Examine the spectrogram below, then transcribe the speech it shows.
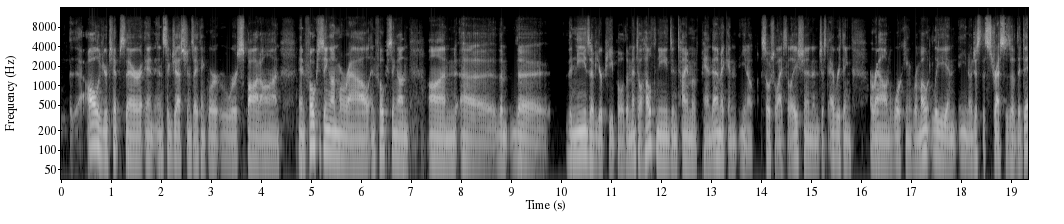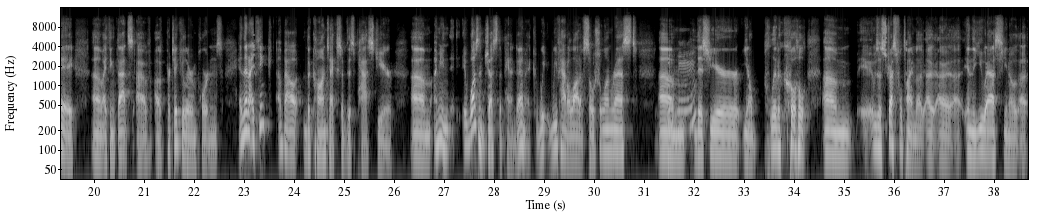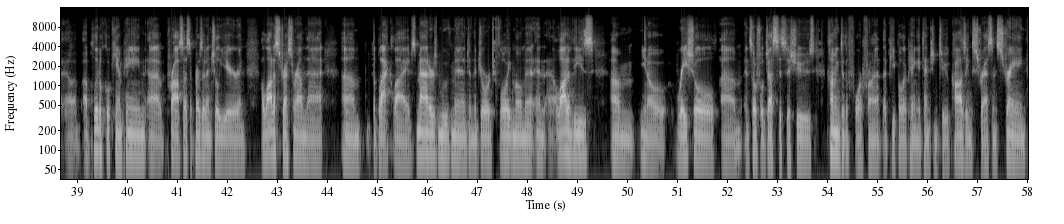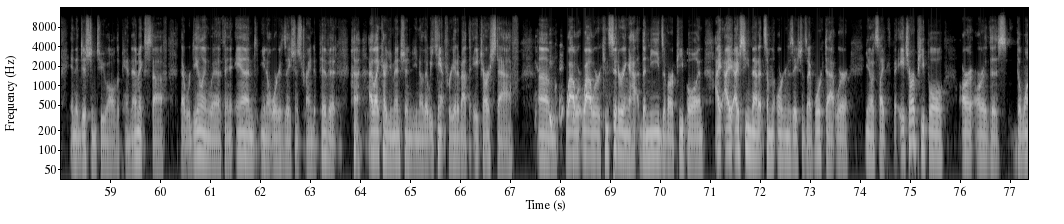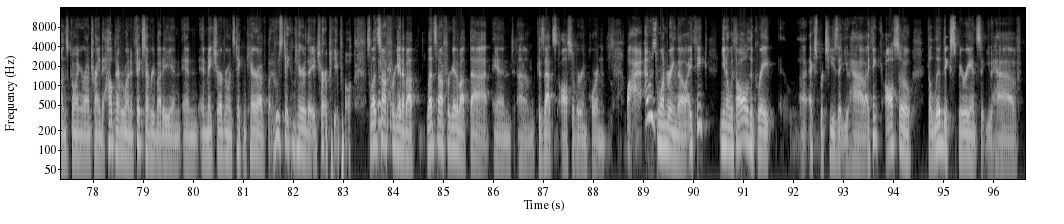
all of your tips there and, and suggestions. I think were were spot on, and focusing on morale and focusing on on uh, the the the needs of your people, the mental health needs in time of pandemic and you know social isolation and just everything around working remotely and you know just the stresses of the day. Um, I think that's of, of particular importance. And then I think about the context of this past year. Um, I mean, it wasn't just the pandemic. We we've had a lot of social unrest um, mm-hmm. this year. You know, political. Um, it was a stressful time uh, uh, uh, in the U.S. You know, a, a political campaign uh, process, a presidential year, and a lot of stress around that. Um, the Black Lives Matters movement and the George Floyd moment, and a lot of these, um, you know, racial um, and social justice issues coming to the forefront that people are paying attention to, causing stress and strain, in addition to all the pandemic stuff that we're dealing with, and, and you know organizations trying to pivot. I like how you mentioned you know that we can't forget about the HR staff um, while we're while we're considering the needs of our people, and I, I I've seen that at some organizations I've worked at where you know it's like the HR people are are this the ones going around trying to help everyone and fix everybody and and and make sure everyone's taken care of but who's taking care of the hr people? So let's not forget about let's not forget about that. And because um, that's also very important. Well I, I, was wondering though i think you know with all the great uh, expertise that you have i think also the lived experience that you have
